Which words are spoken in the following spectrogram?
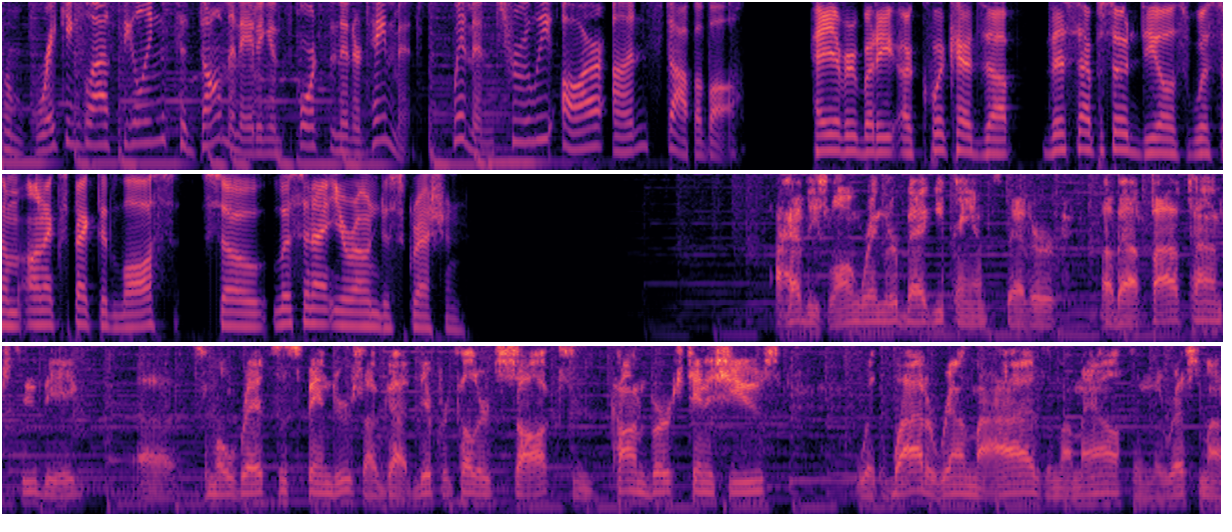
From breaking glass ceilings to dominating in sports and entertainment, women truly are unstoppable. Hey, everybody, a quick heads up. This episode deals with some unexpected loss, so listen at your own discretion. I have these long Wrangler baggy pants that are about five times too big. Uh, some old red suspenders. I've got different colored socks and Converse tennis shoes with white around my eyes and my mouth, and the rest of my,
